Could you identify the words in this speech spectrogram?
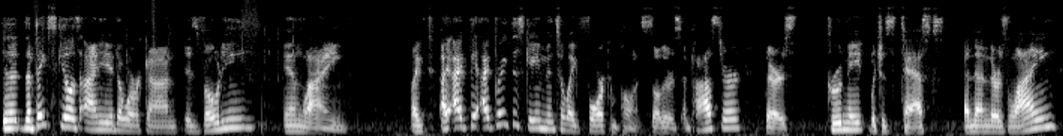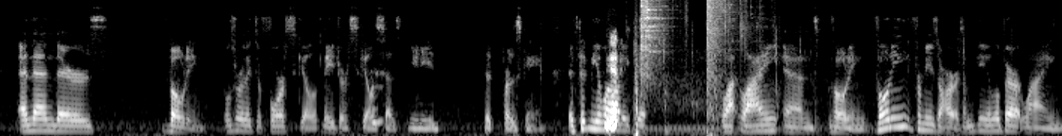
the the big skills I needed to work on is voting and lying. Like I I, I break this game into like four components. So there's imposter, there's crewmate, which is tasks, and then there's lying, and then there's voting. Those are like the four skill major skill mm-hmm. sets you need to, for this game. It took me a while Yeah. to get lying and voting. Voting for me is the hardest. I'm getting a little better at lying,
